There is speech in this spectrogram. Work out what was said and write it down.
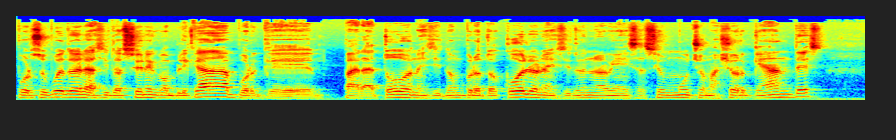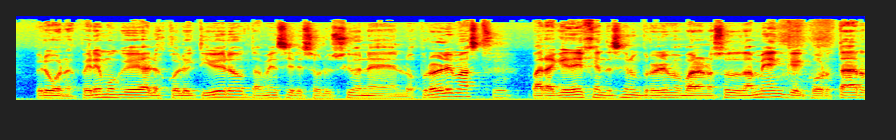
por supuesto la situación es complicada porque para todo necesita un protocolo, necesita una organización mucho mayor que antes, pero bueno, esperemos que a los colectiveros también se les solucionen los problemas, Sí. para que dejen de ser un problema para nosotros también, que cortar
